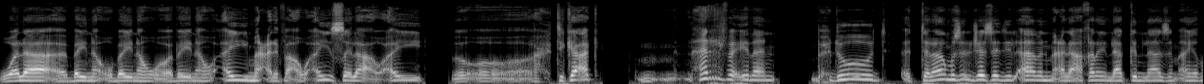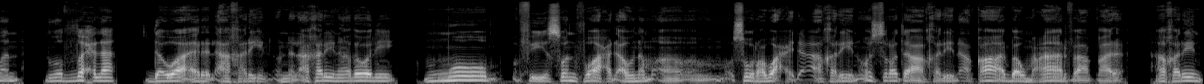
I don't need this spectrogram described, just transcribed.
ولا بينه وبينه وبينه أي معرفة أو أي صلة أو أي احتكاك. نعرفه إذا بحدود التلامس الجسدي الآمن مع الآخرين لكن لازم أيضا نوضح له دوائر الآخرين. أن الآخرين هذولي مو في صنف واحد أو نم... صورة واحدة آخرين أسرته آخرين أقاربه ومعارفه آخرين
